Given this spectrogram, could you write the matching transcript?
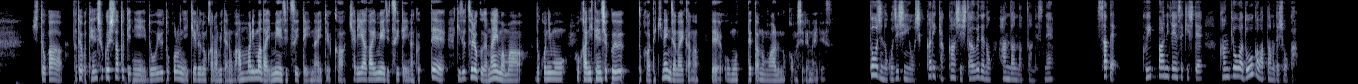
人が例えば転職した時にどういうところに行けるのかなみたいなのがあんまりまだイメージついていないというかキャリアがイメージついていなくって技術力がないままどこにも他に転職とかはできないんじゃないかなって思ってたのもあるのかもしれないです。当時のご自身をしっかり客観視した上での判断だったんですね。さて、クイッパーに転籍して環境はどう変わったのでしょうか？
